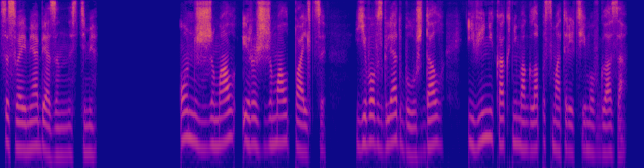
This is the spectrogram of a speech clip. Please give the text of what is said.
со своими обязанностями? Он сжимал и разжимал пальцы. Его взгляд блуждал, и Ви никак не могла посмотреть ему в глаза.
